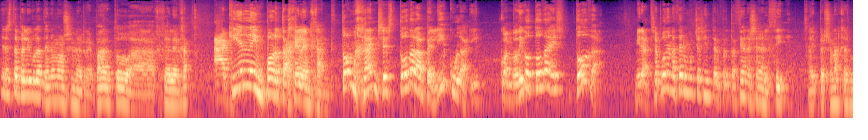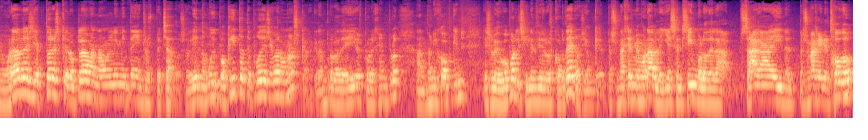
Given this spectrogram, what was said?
En esta película tenemos en el reparto a Helen Hunt. ¿A quién le importa Helen Hunt? Tom Hanks es toda la película, y cuando digo toda, es toda. Mirad, se pueden hacer muchas interpretaciones en el cine. Hay personajes memorables y actores que lo clavan a un límite insospechado. Saliendo muy poquito te puedes llevar un Oscar. Gran prueba de ellos, por ejemplo, Anthony Hopkins, que se lo llevó por El silencio de los corderos. Y aunque el personaje es memorable y es el símbolo de la saga y del personaje y de todo,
